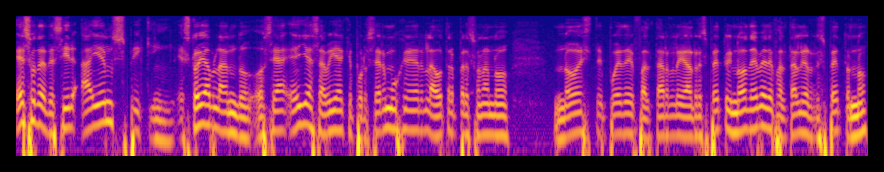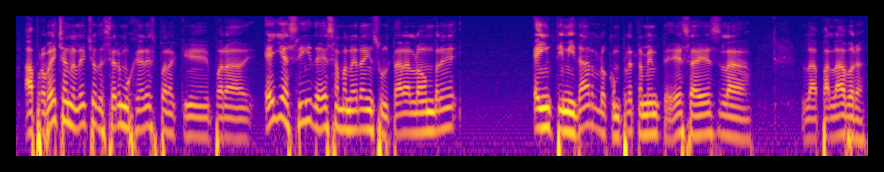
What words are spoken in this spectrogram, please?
eso de decir I am speaking, estoy hablando, o sea, ella sabía que por ser mujer la otra persona no no este puede faltarle al respeto y no debe de faltarle al respeto, ¿no? Aprovechan el hecho de ser mujeres para que para ellas sí de esa manera insultar al hombre e intimidarlo completamente, esa es la la palabra.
